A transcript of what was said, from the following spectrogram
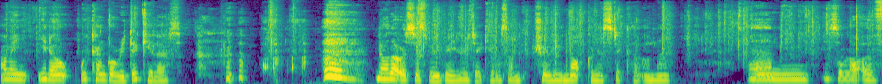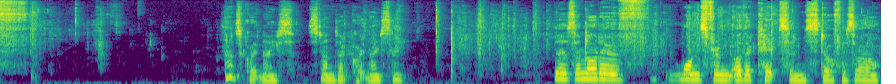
I mean, you know, we can go ridiculous. No, that was just me being ridiculous. I'm truly not going to stick that on there. Um, there's a lot of. That's quite nice. Stands out quite nicely. There's a lot of ones from other kits and stuff as well.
